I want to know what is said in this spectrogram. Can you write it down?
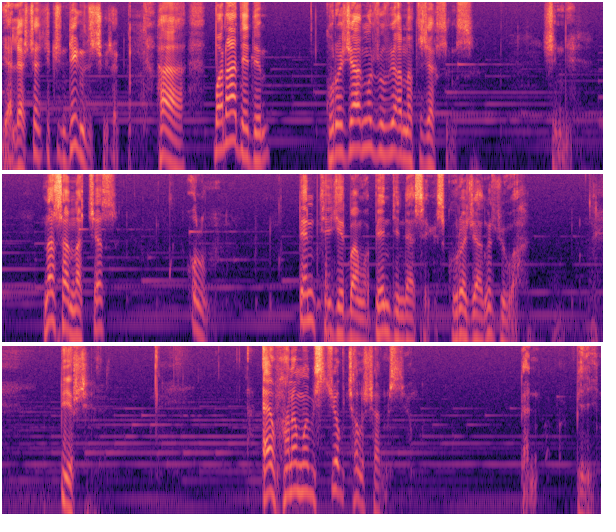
Yerleşeceğiz ikisi denizli çıkacak. Ha bana dedim kuracağınız uvi anlatacaksınız. Şimdi nasıl anlatacağız? Oğlum benim tecrübem var. Ben dinlerseniz kuracağınız yuva. Bir, ev hanımı mı istiyorum, çalışan istiyorum? Ben bileyim.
